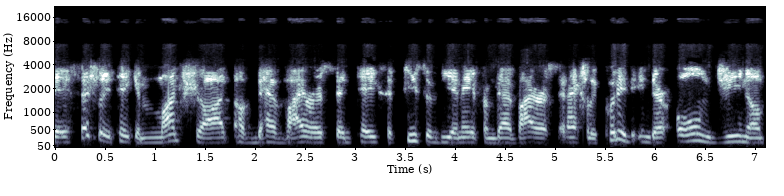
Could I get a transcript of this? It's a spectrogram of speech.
they essentially take a mugshot of that virus and takes a piece of DNA from that virus and actually put it in their own genome.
